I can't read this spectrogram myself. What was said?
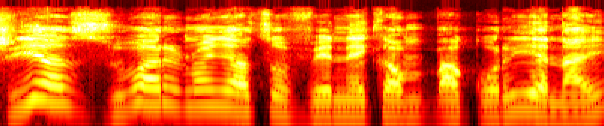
zviya zuva rinonyatsovheneka mubako riye nhai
